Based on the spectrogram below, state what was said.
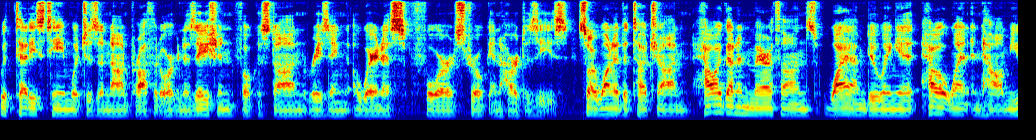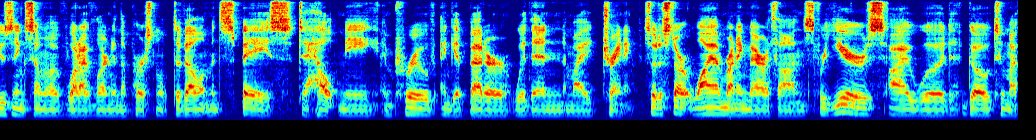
with Tedy's team, which is a nonprofit organization focused on raising awareness for stroke and heart disease. So I wanted to touch on how I got into marathons, why I'm doing it, how it went, and how I'm using some of what I've learned in the personal development space to help me improve and get better within my training. So to start, why I'm running marathons. For years, I would go to my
